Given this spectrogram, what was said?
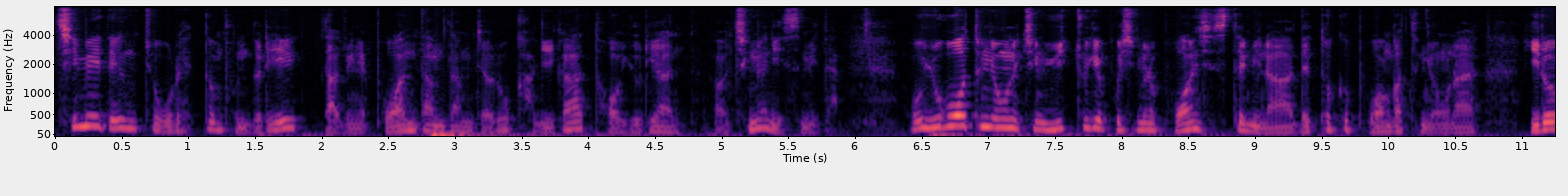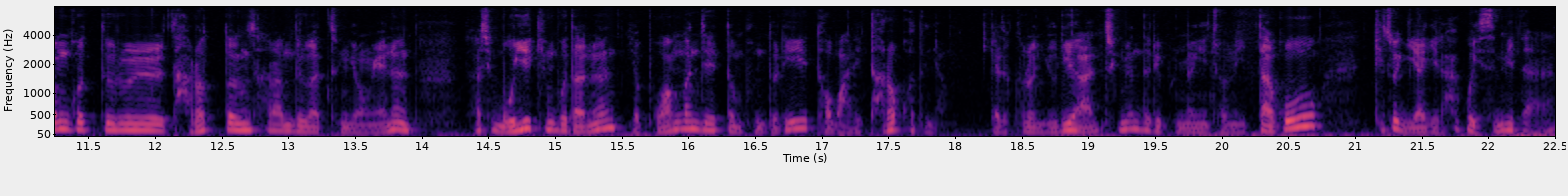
침해 대응 쪽으로 했던 분들이 나중에 보안 담당자로 가기가 더 유리한 어, 측면이 있습니다. 어, 요거 같은 경우는 지금 위쪽에 보시면 보안 시스템이나 네트워크 보안 같은 경우나 이런 것들을 다뤘던 사람들 같은 경우에는 사실 모의해킹보다는 보안 관제 했던 분들이 더 많이 다뤘거든요. 그래서 그런 유리한 측면들이 분명히 저는 있다고 계속 이야기를 하고 있습니다.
